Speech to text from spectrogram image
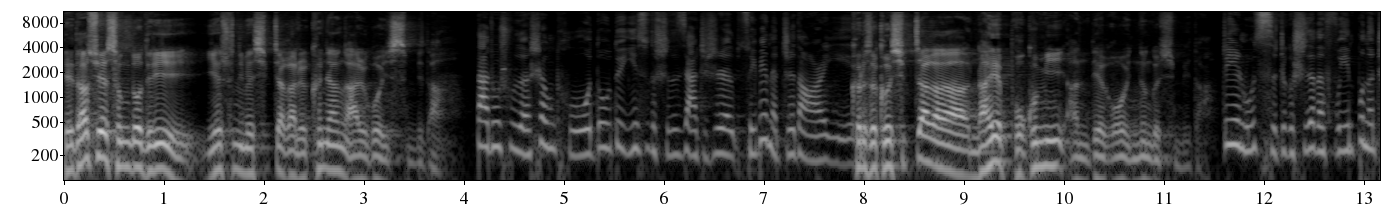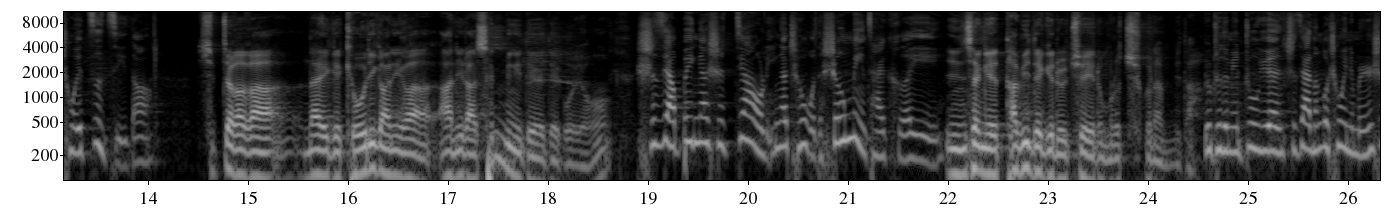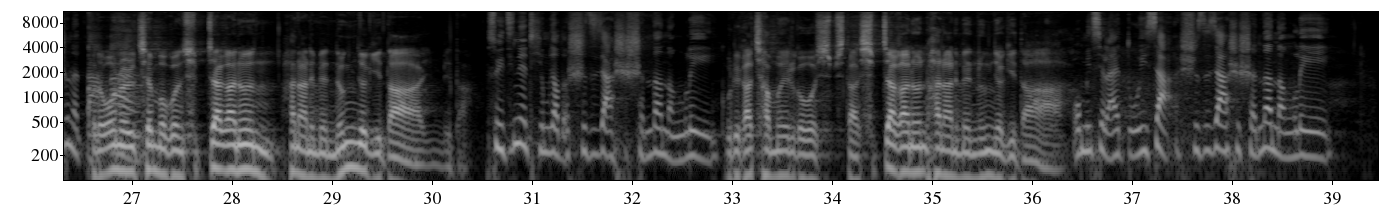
대다수의 성도들이 예수님의 십자가를 그냥 알고 있습니다. 大多数的圣徒都对耶稣的十字架只是随便的知道而已。 그래서 그 십자가 나의 복음이 안 되고 있는 것입니다. 正因如此，这个十字架的福音不能成为自己的， 십자가가 나에게 교리가 아니라, 아니라 생명이 되어야 되고요. 十字架不应该是教理，应该成为我的生命才可以。 인생의 답이 되기를 주의 이름으로 축원합니다. 有主的名祝愿十字架能够成为你们人生的答 그리고 오늘 案。 제목은 십자가는 하나님의 능력이다입니다. 所以今天的题目叫做“十字架是神的能力 우리 같이 한번 읽어보십시다. 십자가는 하나님의 능력이다. ”。我们一起来读一下：“十字架是神的能力。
